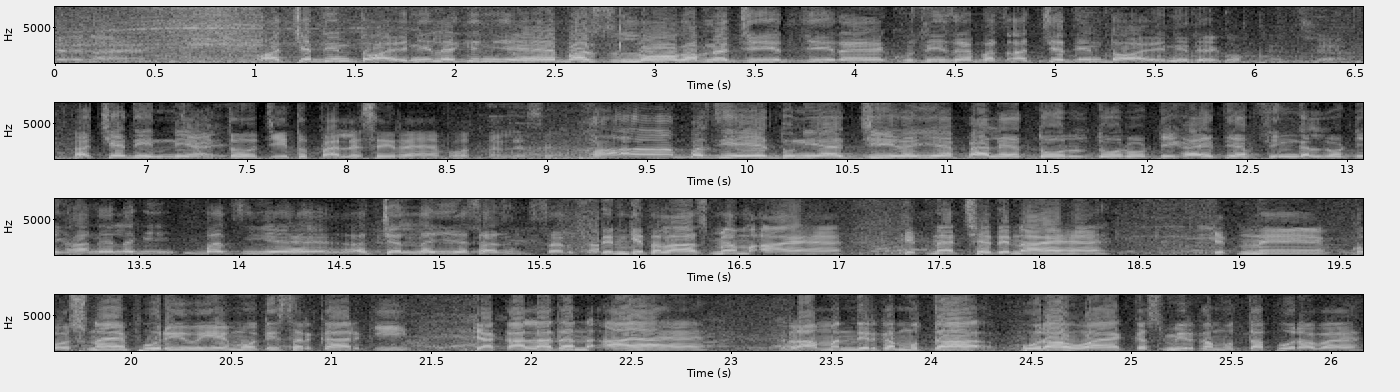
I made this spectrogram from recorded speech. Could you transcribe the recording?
अच्छे दिन आए हैं। अच्छे दिन तो आए नहीं लेकिन ये है बस लोग अपना जी जी रहे हैं खुशी से बस अच्छे दिन तो आए नहीं देखो। अच्छा। अच्छे दिन नहीं आए। तो जी तो पहले से ही रहे हैं बहुत पहले से। हाँ बस ये दुनिया जी रही है पहले दो दो रोटी खाई थी अब सिंगल रोटी खाने लगी। बस ये है चल रही है सर सरकार। दिन की तलाश में हम आए हैं कितने अच्छे दिन आए हैं कितने घोषणाएँ पूरी हुई है मोदी सरकार की क्या काला धन आया है राम मंदिर का मुद्दा पूरा हुआ है कश्मीर का मुद्दा पूरा हुआ है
